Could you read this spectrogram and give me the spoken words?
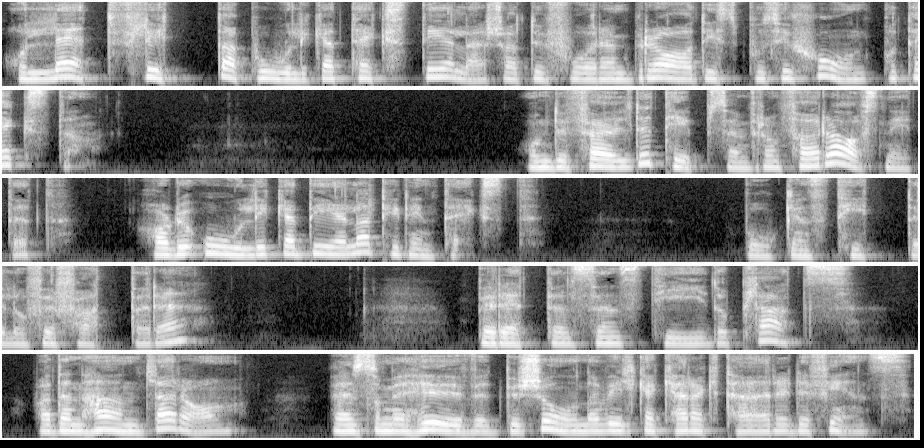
och lätt flytta på olika textdelar så att du får en bra disposition på texten. Om du följde tipsen från förra avsnittet har du olika delar till din text. Bokens titel och författare, berättelsens tid och plats, vad den handlar om vem som är huvudperson och vilka karaktärer det finns.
